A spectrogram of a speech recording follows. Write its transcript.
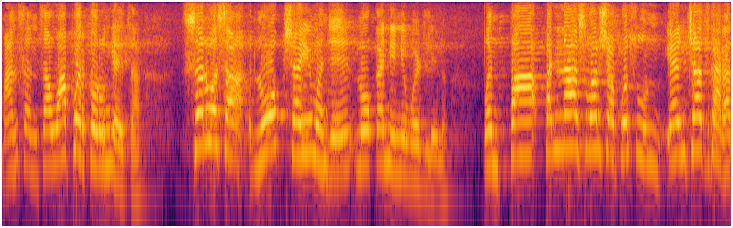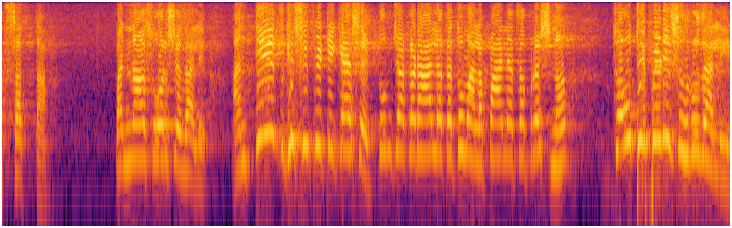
माणसांचा वापर करून घ्यायचा. सर्व सा लोकशाही म्हणजे लोकांनी निवडलेलं. पण पा पन्नास वर्षापासून यांच्याच घरात सत्ता. पन्नास वर्ष झाले. आणि तीच घिसीपिटी कॅसेट तुमच्याकडे आलं का तुम्हाला पाण्याचा प्रश्न? चौथी पिढी सुरू झाली.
